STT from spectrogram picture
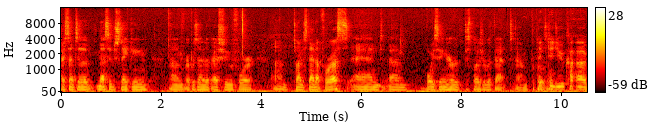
I sent a message thanking um, Representative Eshoo for um, trying to stand up for us and um, voicing her displeasure with that um, Did, proposal. did you co- uh,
